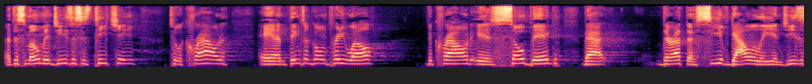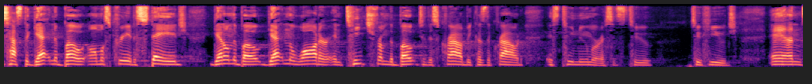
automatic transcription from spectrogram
At this moment, Jesus is teaching to a crowd, and things are going pretty well. The crowd is so big that they're at the Sea of Galilee and Jesus has to get in a boat, almost create a stage, get on the boat, get in the water and teach from the boat to this crowd because the crowd is too numerous. It's too, too huge. And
